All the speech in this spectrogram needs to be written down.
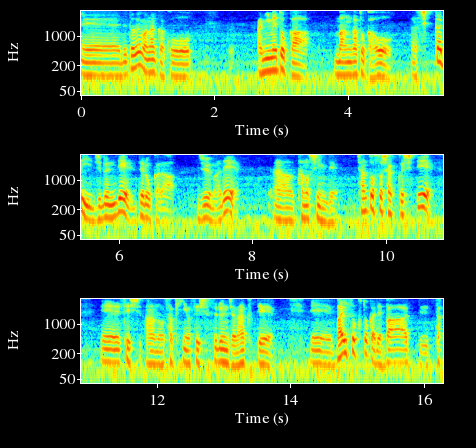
えーで例えばなんかこうアニメとか漫画とかをしっかり自分で0から10まであ楽しんでちゃんと咀嚼して、えー摂取あの作品を摂取するんじゃなくて、えー倍速とかでバーってざっ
